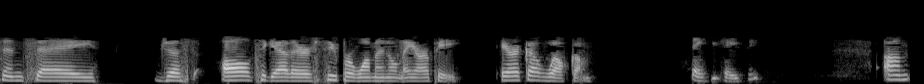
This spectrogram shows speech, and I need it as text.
sensei, just all together superwoman on ARP. Erica, welcome. Thank you, Casey. Um,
